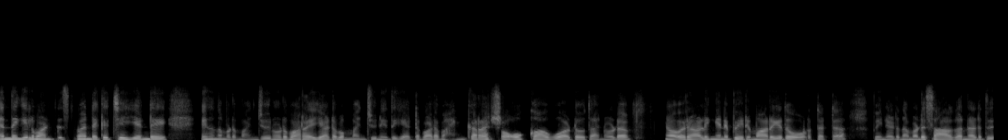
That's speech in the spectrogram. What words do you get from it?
എന്തെങ്കിലും അഡ്ജസ്റ്റ്മെന്റ് ഒക്കെ ചെയ്യണ്ടേ എന്ന് നമ്മുടെ മഞ്ജുവിനോട് പറയുകയാട്ടോ അപ്പം മഞ്ജുവിന് ഇത് കേട്ടപാടെ ഭയങ്കര ഷോക്ക് ആകുക കേട്ടോ. തന്നോട് ഒരാളിങ്ങനെ പെരുമാറിയത് ഓർത്തിട്ട്. പിന്നീട് നമ്മുടെ സാഗറിന്റെ അടുത്ത്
